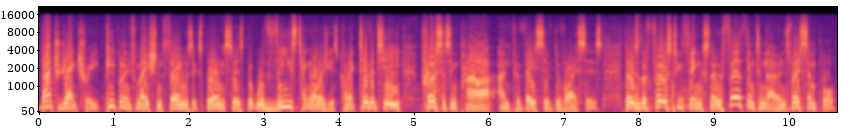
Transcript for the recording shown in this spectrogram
that trajectory, people, information, things, experiences, but with these technologies, connectivity, processing power, and pervasive devices. Those are the first two things to know. The third thing to know, and it's very simple,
